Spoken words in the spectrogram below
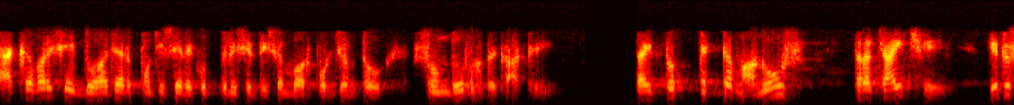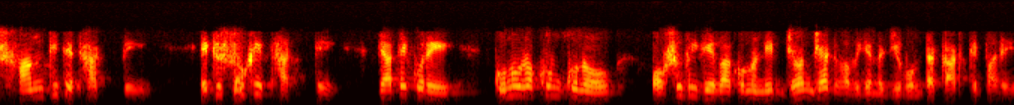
একেবারে সেই দু হাজার পঁচিশের একত্রিশে ডিসেম্বর পর্যন্ত সুন্দরভাবে কাটে। তাই প্রত্যেকটা মানুষ তারা চাইছে যে একটু শান্তিতে থাকতে, একটু সুখে থাকতে, যাতে করে কোনো রকম কোনো অসুবিধে বা কোনো নির্ঝঞ্ঝাট ভাবে যেন জীবনটা কাটতে পারে,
